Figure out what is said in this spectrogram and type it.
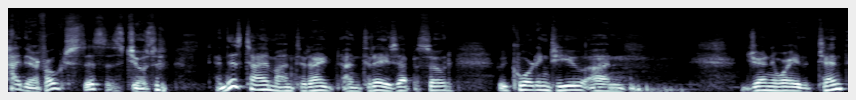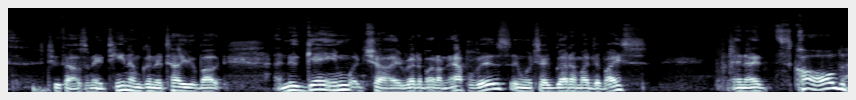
Hi there, folks. This is Joseph, and this time on today on today's episode, recording to you on January the tenth, two thousand eighteen. I'm going to tell you about a new game which I read about on AppleVis and which I've got on my device, and it's called.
